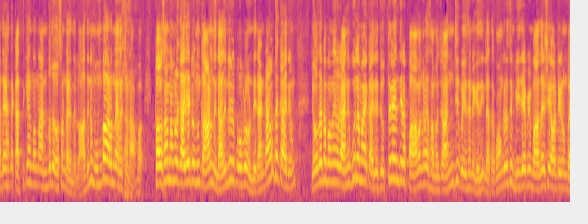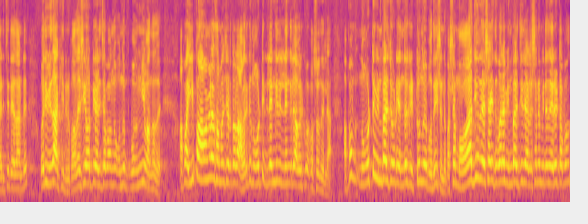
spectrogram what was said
അദ്ദേഹത്തെ കത്തിക്കാൻ തന്ന അൻപത് ദിവസം ഉണ്ടായിരുന്നല്ലോ. അതിന് മുമ്പ് നടന്ന ഇലക്ഷനാണ് അപ്പോൾ ഇപ്പോൾ അവസാനം നമ്മൾ കാര്യമായിട്ടൊന്നും കാണുന്നില്ല. അതിന്റെ ഒരു പ്രോബ്ലം ഉണ്ട്. രണ്ടാമത്തെ കാര്യം ജോതേട്ടൻ പറഞ്ഞ ഒരു അനുകൂലമായ കാര്യം വെച്ചാൽ ഉത്തരേന്ത്യയിലെ പാവങ്ങളെ സംബന്ധിച്ച് അഞ്ച് പൈസന്റെ ഗതിയില്ലാത്ത കോൺഗ്രസും ബി ജെ പിയും പ്രാദേശിക പാർട്ടികളും ഭരിച്ചിട്ട് ഏതാണ്ട് ഒരു വിധാക്കിയിട്ടുണ്ട് പ്രാദേശിക പാർട്ടി അടിച്ചപ്പോൾ ഒന്ന് ഒന്ന് പൊങ്ങി വന്നത്. അപ്പോൾ ഈ പാവങ്ങളെ സംബന്ധിച്ചിടത്തോളം അവർക്ക് നോട്ടില്ലെങ്കിൽ ഇല്ലെങ്കിലും അവർക്ക് പ്രശ്നമൊന്നുമില്ല. അപ്പം നോട്ട് പിൻവലിച്ചോടി എന്തോ കിട്ടുമെന്ന് ഒരു പ്രതീക്ഷയുണ്ട്. പക്ഷേ മൊഹാജി ദേശം ഇതുപോലെ പിൻവലിച്ചിട്ട് ഇലക്ഷനെ പിന്നെ നേരിട്ടപ്പോൾ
